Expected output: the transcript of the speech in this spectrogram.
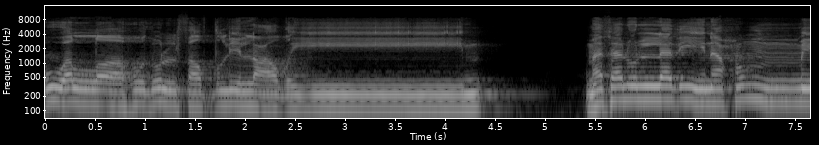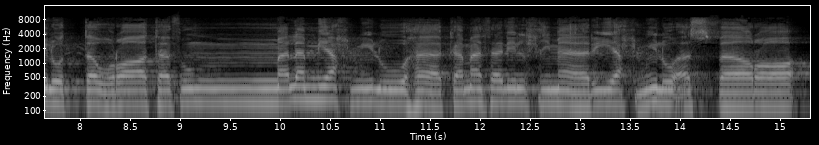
والله ذو الفضل العظيم. مثل الذين حملوا التوراة ثم لم يحملوها كمثل الحمار يحمل أسفارا.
